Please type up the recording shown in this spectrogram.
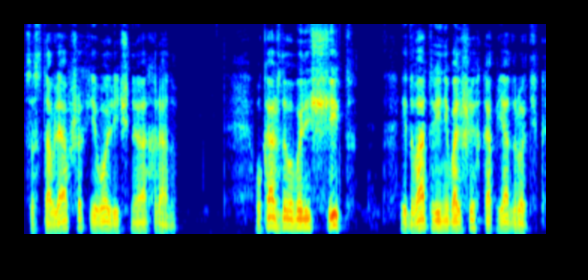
составлявших его личную охрану. У каждого были щит и два-три небольших копья-дротика.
